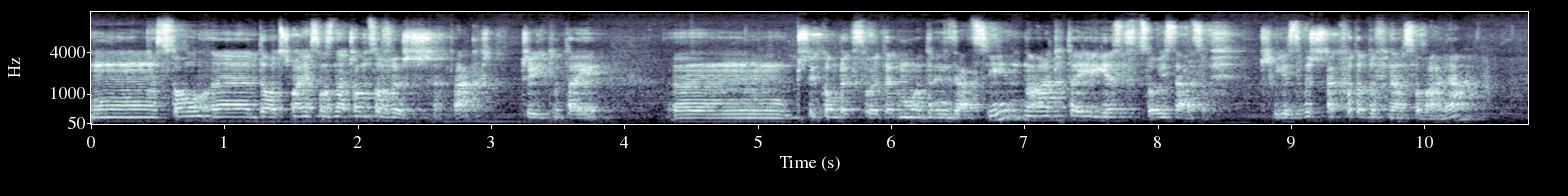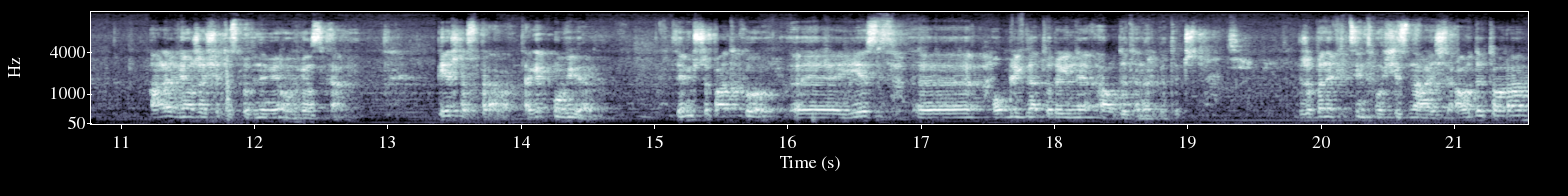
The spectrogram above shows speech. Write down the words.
mm, są, e, do otrzymania są znacząco wyższe, tak? Czyli tutaj ym, przy kompleksowej termomodernizacji, no ale tutaj jest coś za coś. Czyli jest wyższa kwota dofinansowania, ale wiąże się to z pewnymi obowiązkami. Pierwsza sprawa, tak jak mówiłem, tym przypadku e, jest e, obligatoryjny audyt energetyczny. Że beneficjent musi znaleźć audytora,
